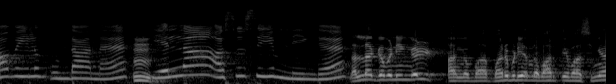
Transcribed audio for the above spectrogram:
ஆவியிலும் உண்டான எல்லா அசுசியும் நீங்க நல்ல கவனிங்கள். அங்க மறுபடியும் அந்த வார்த்தையை வாசிங்க.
